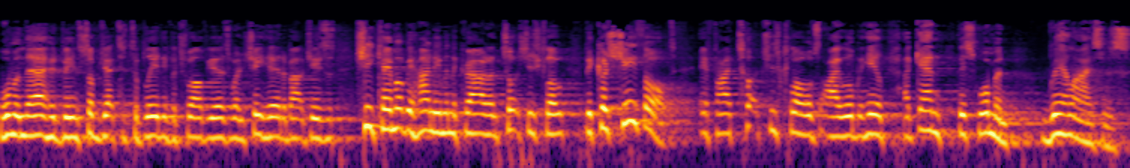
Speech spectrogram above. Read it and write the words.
Woman there who'd been subjected to bleeding for 12 years, when she heard about Jesus, she came up behind him in the crowd and touched his cloak because she thought, if I touch his clothes, I will be healed. Again, this woman realizes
